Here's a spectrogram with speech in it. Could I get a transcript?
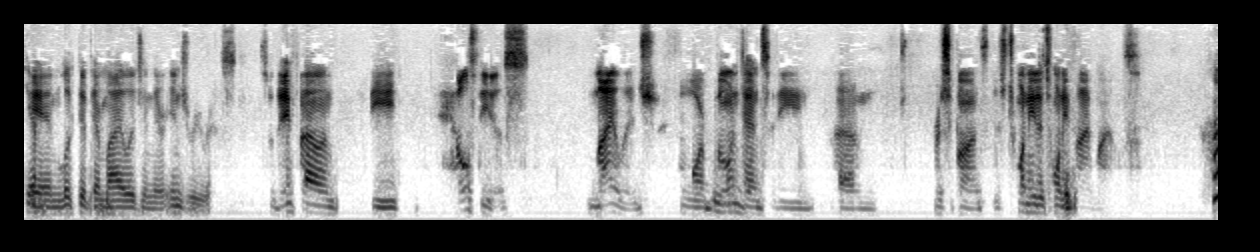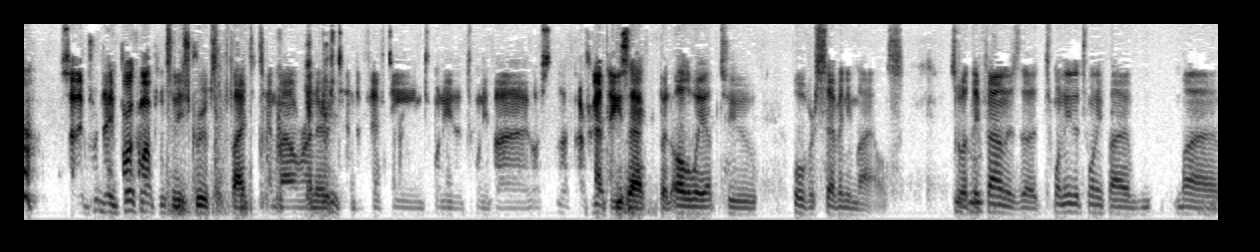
Yep. and looked at their mileage and their injury risk. So they found the healthiest mileage for bone density um, response is 20 to 25 miles. Huh. So they, they broke them up into these groups of 5 to 10 mile runners, 10 to 15, 20 to 25. or s- I forgot the exact, but all the way up to over 70 miles. So what they found is the 20 to 25 mi-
